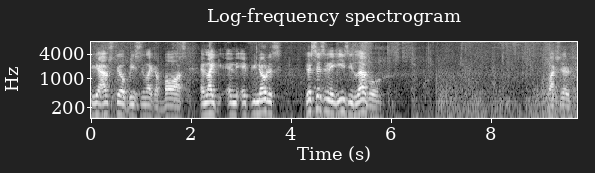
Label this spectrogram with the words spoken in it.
Yeah, I'm still beasting like a boss. And like, and if you notice, this isn't an easy level. Watch this.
